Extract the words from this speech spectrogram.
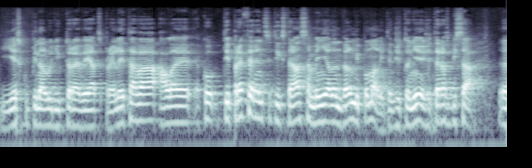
je skupina ľudí, ktorá je viac prelietavá, ale ako tie preferencie tých strán sa menia len veľmi pomaly. Takže to nie je, že teraz by sa e, e,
